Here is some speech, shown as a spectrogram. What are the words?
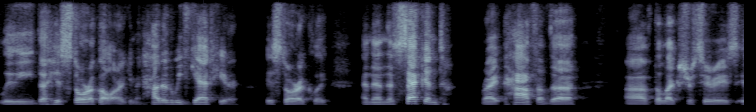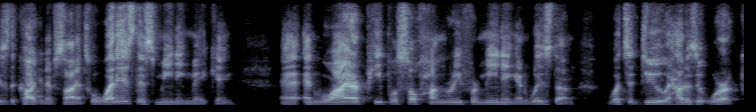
the historical argument. How did we get here historically? And then the second right half of the of the lecture series is the cognitive science. Well, what is this meaning making? And, and why are people so hungry for meaning and wisdom? What's it do? How does it work,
